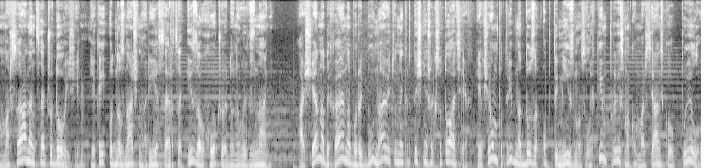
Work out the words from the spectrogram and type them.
Марсіанин це чудовий фільм, який однозначно гріє серце і заохочує до нових знань. А ще надихає на боротьбу навіть у найкритичніших ситуаціях. Якщо вам потрібна доза оптимізму з легким присмаком марсіанського пилу,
